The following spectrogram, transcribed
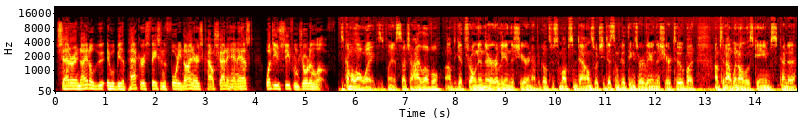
Saturday night, it'll be- it will be the Packers facing the 49ers. Kyle Shanahan asked, What do you see from Jordan Love? He's come a long way because he's playing at such a high level. Um, to get thrown in there early in this year and have to go through some ups and downs, which he did some good things earlier in this year too. But um, to not win all those games, kind of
